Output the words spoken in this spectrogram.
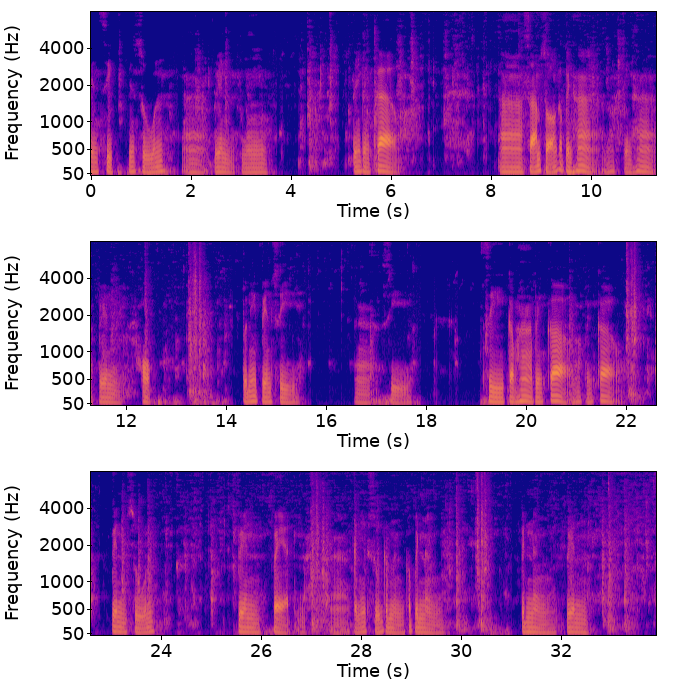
เป็นสิบเป็นศูนย์อ่า เป็นหนึ่งตัวนี้เป็นเก้าอ่าสามสองก็เป็นห้าเนาะ เป็นห้าเป็นหกตัวนี้เป็นสี่อ่าสี่สี่กับห้าเป็นเก้าเนาะ เป็นเก้าเป็นศูนย์เป็นแปดอ่าตอนนี้ศูนย์กับหนึ่งก็เป็นหนึ่ง เป็นหนึ่งเป็น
